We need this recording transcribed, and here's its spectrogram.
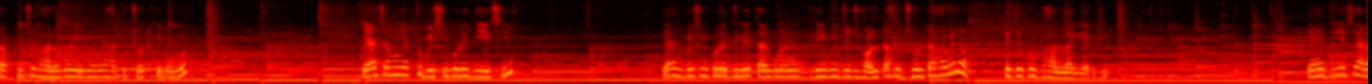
সব কিছু ভালো করে এইভাবে হাতে চটকে নেব। পেঁয়াজ আমি একটু বেশি করে দিয়েছি। পেঁয়াজ বেশি করে দিলে তার মানে গ্রেভির যে ঝোলটা ঝোলটা হবে না, খেতে খুব ভালো লাগে আর কি। পেঁয়াজ দিয়েছি আর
